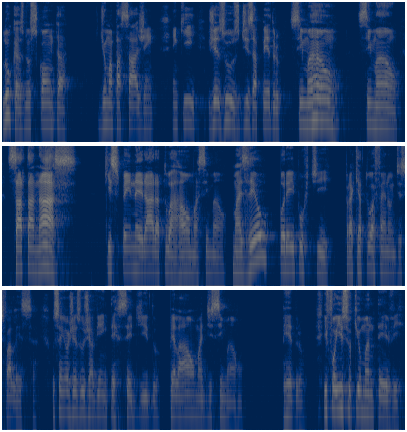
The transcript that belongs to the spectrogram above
Lucas nos conta de uma passagem em que Jesus diz a Pedro: Simão, Simão, Satanás quis peneirar a tua alma, Simão, mas eu orei por ti, para que a tua fé não desfaleça. O Senhor Jesus já havia intercedido pela alma de Simão, Pedro, e foi isso que o manteve,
